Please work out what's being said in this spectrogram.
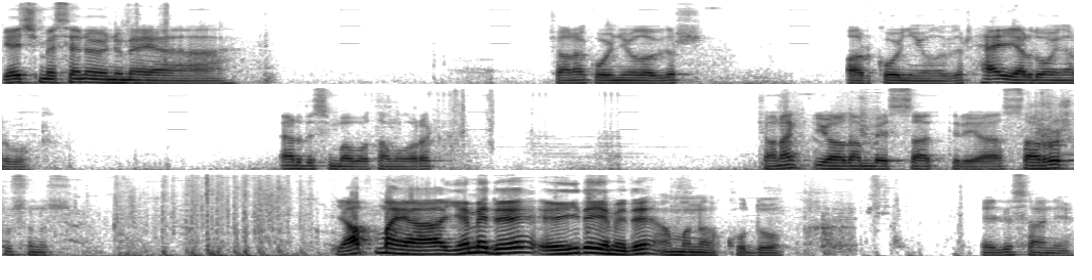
Geçmesene önüme ya. Çanak oynuyor olabilir. Arka oynuyor olabilir. Her yerde oynar bu. Neredesin baba tam olarak? Çanak diyor adam 5 saattir ya. Sarhoş musunuz? Yapma ya. Yemedi. E'yi de yemedi. Aman ha kodu. 50 saniye.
